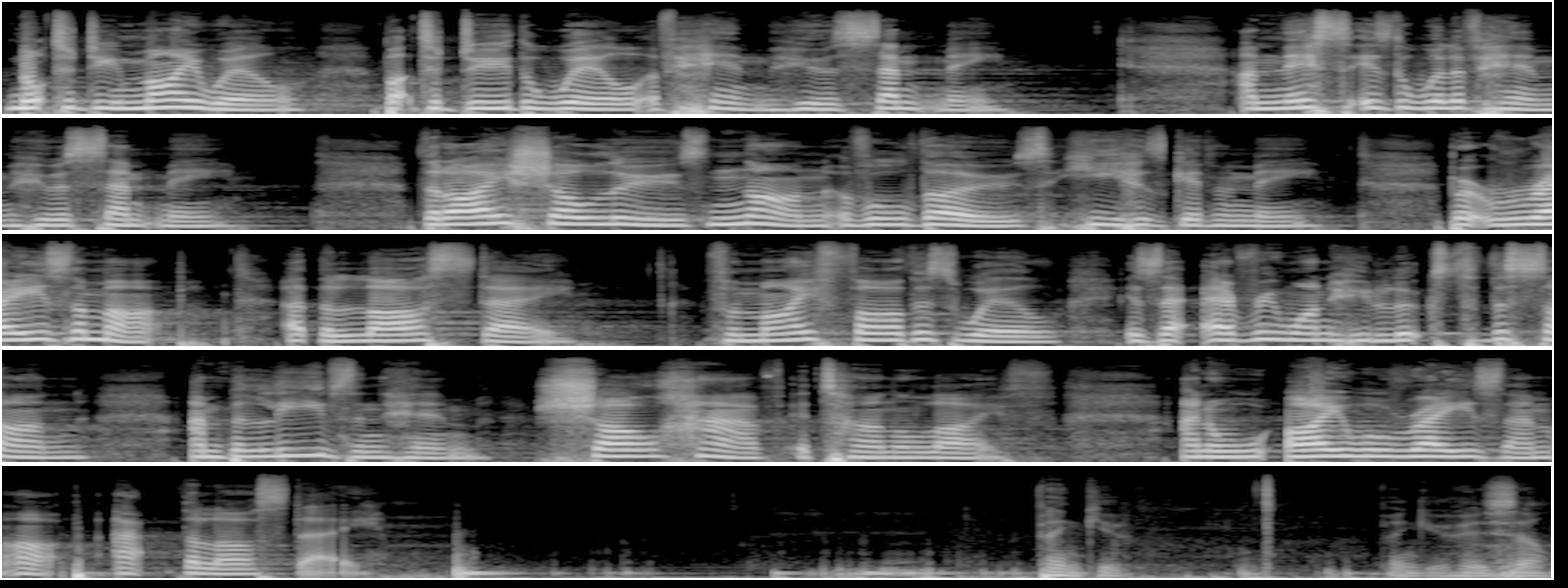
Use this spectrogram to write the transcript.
not to do my will, but to do the will of him who has sent me. And this is the will of him who has sent me, that I shall lose none of all those he has given me, but raise them up at the last day. For my Father's will is that everyone who looks to the Son and believes in him shall have eternal life, and I will raise them up at the last day. Thank you. Thank you, Hazel.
